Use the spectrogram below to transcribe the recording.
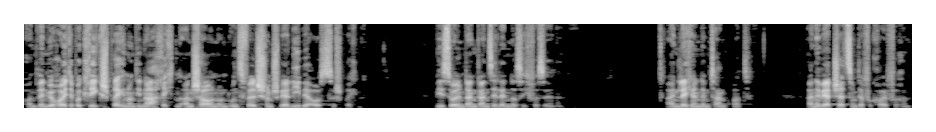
Und wenn wir heute über Krieg sprechen und die Nachrichten anschauen und uns fällt schon schwer, Liebe auszusprechen, wie sollen dann ganze Länder sich versöhnen? Ein Lächeln im Tankwart, eine Wertschätzung der Verkäuferin,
